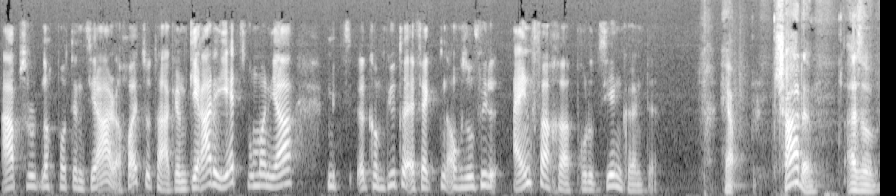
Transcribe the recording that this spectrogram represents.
absolut noch Potenzial, auch heutzutage. Und gerade jetzt, wo man ja mit äh, Computereffekten auch so viel einfacher produzieren könnte. Ja, schade. Also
